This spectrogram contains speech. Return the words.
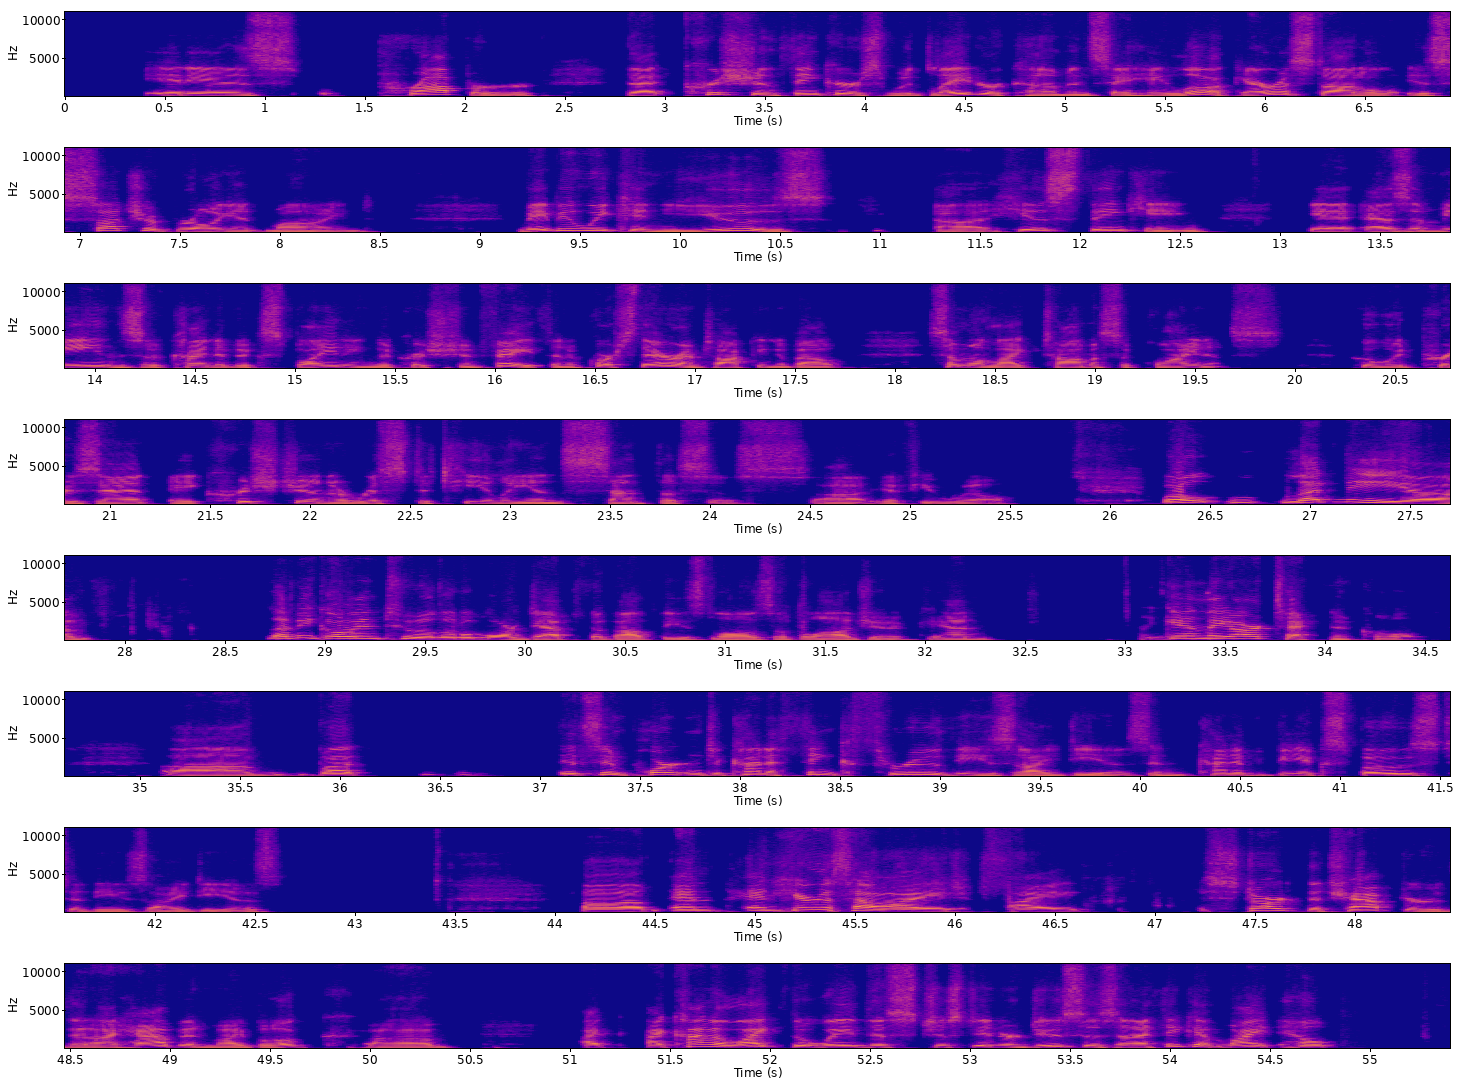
it is proper that Christian thinkers would later come and say, hey, look, Aristotle is such a brilliant mind. Maybe we can use uh, his thinking as a means of kind of explaining the Christian faith. And of course, there I'm talking about someone like Thomas Aquinas, who would present a Christian Aristotelian synthesis, uh, if you will. Well, let me uh, let me go into a little more depth about these laws of logic. And again, they are technical, um, but it's important to kind of think through these ideas and kind of be exposed to these ideas. Um, and and here's how I I start the chapter that I have in my book. Um, I I kind of like the way this just introduces, and I think it might help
